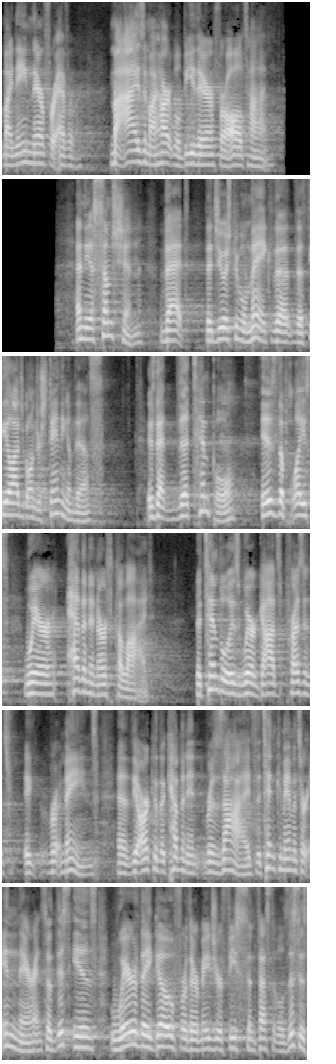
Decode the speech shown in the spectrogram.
my name there forever. My eyes and my heart will be there for all time. And the assumption that the Jewish people make, the, the theological understanding of this, is that the temple is the place where heaven and earth collide. The temple is where God's presence remains. Uh, the Ark of the Covenant resides. The Ten Commandments are in there. And so this is where they go for their major feasts and festivals. This is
